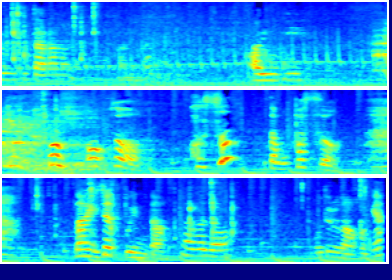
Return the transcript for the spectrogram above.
여기서 나가는 거 아닌가? 아, 여기. 어, 어, 없어. 봤어? 나 못 봤어. 나 이제 보인다. 나가자. 어디로 나가, 거기야?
